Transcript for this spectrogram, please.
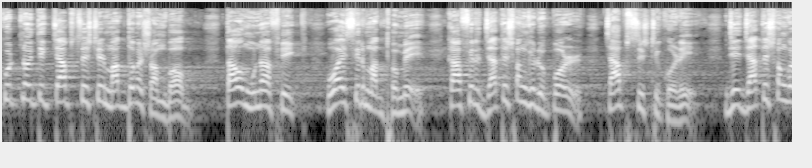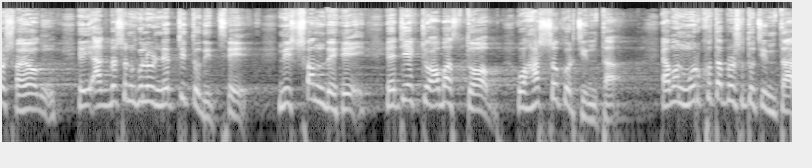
কূটনৈতিক চাপ সৃষ্টির মাধ্যমে সম্ভব, তাও মুনাফিক, ওয়াইসির মাধ্যমে কাফির জাতিসংঘের উপর চাপ সৃষ্টি করে, যে জাতিসংঘ স্বয়ং এই আগ্রাসনগুলোর নেতৃত্ব দিচ্ছে। নিঃসন্দেহে এটি একটি অবাস্তব ও হাস্যকর চিন্তা। এমন মূর্খতাপ্রসূত চিন্তা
